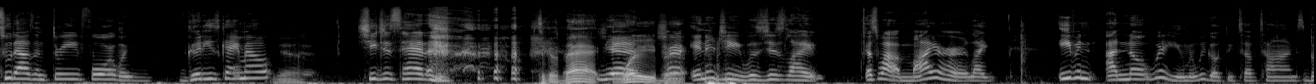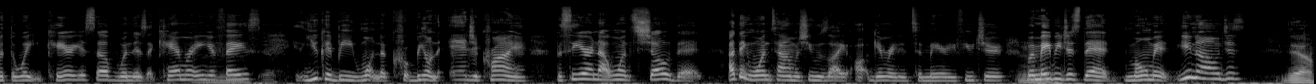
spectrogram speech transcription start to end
2003, four, when Goodies came out, Yeah. she just had Took us back. yeah, Way her back. energy was just like that's why I admire her. Like even I know we're human, we go through tough times, but the way you carry yourself when there's a camera in your Mm-hmm. face, you could be wanting to cr- be on the edge of crying. But Ciara not once showed that. I think one time when she was like getting ready to marry Future, Mm-hmm. but maybe just that moment, you know, just Yeah.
